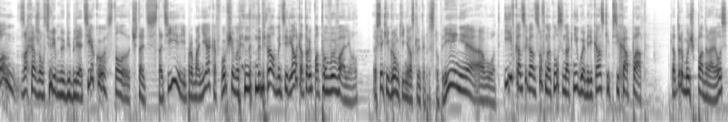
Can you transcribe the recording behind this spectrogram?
Он захаживал в тюремную библиотеку, стал читать статьи и про маньяков. В общем, набирал материал, который потом вываливал. Всякие громкие нераскрытые преступления, а вот. И в конце концов наткнулся на книгу «Американский психопат», которая ему очень понравилась.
